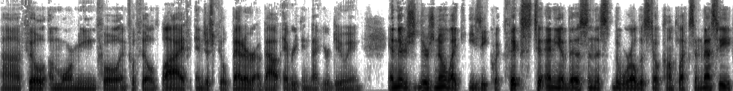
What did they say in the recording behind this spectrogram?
uh, feel a more meaningful and fulfilled life and just feel better about everything that you're doing. And there's there's no like easy quick fix to any of this and this the world is still complex and messy.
